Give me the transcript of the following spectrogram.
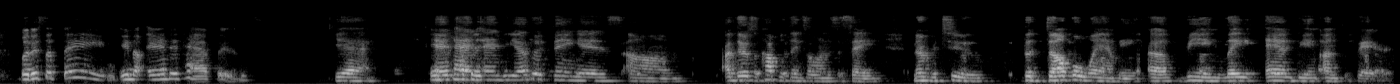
but it's a thing, you know, and it happens. Yeah. And, and, and the other thing is, um, uh, there's a couple of things I wanted to say. Number two, the double whammy of being late and being unprepared.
